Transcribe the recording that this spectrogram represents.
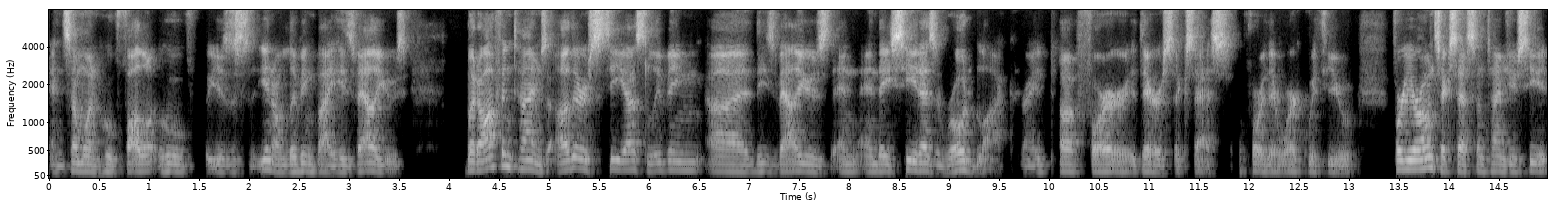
and someone who follow, who is, you know, living by his values but oftentimes others see us living uh, these values and, and they see it as a roadblock, right, uh, for their success, for their work with you, for your own success. Sometimes you see it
